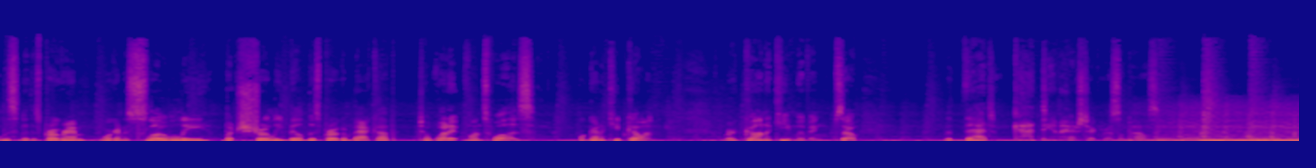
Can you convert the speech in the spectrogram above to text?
listen to this program. We're going to slowly but surely build this program back up to what it once was. We're going to keep going. We're going to keep moving. So, with that, goddamn hashtag WrestlePals.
